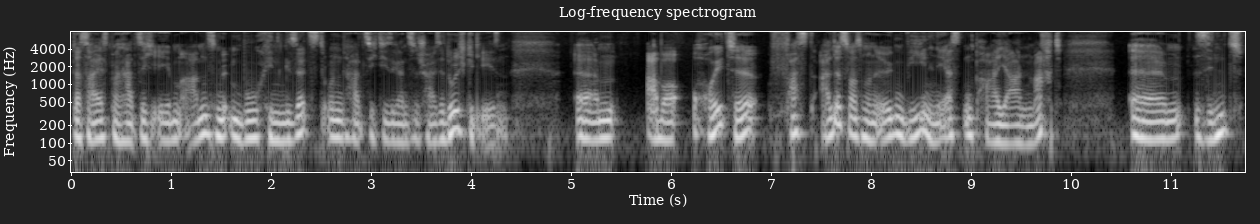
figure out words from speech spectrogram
Das heißt, man hat sich eben abends mit einem Buch hingesetzt und hat sich diese ganze Scheiße durchgelesen. Ähm, aber heute fast alles, was man irgendwie in den ersten paar Jahren macht, ähm, sind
